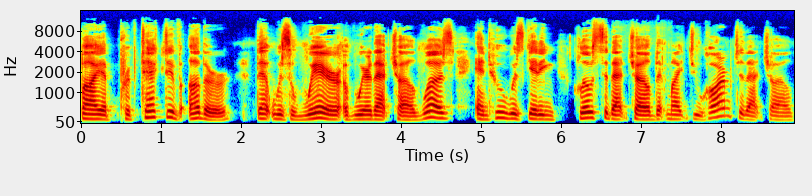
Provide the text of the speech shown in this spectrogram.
by a protective other that was aware of where that child was and who was getting close to that child that might do harm to that child,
